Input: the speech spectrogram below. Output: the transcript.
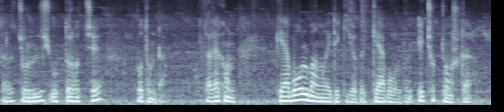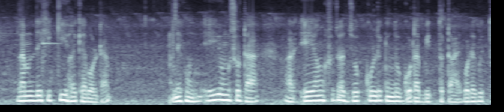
তাহলে চল্লিশ উত্তর হচ্ছে প্রথমটা। তাহলে এখন কেবল বাংলাইটা কী হবে? কেবল মানে এই ছোট্ট অংশটা। আমরা দেখি কী হয় কেবলটা দেখুন, এই অংশটা আর এই অংশটা যোগ করলে কিন্তু গোটা বৃত্তটা হয়। গোটা বৃত্ত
